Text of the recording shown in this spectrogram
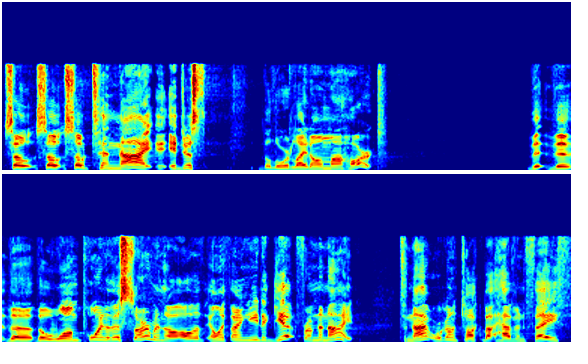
So, so, so tonight, it, it just, the Lord laid on my heart. The, the, the, the one point of this sermon, all, the only thing you need to get from tonight. Tonight, we're going to talk about having faith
